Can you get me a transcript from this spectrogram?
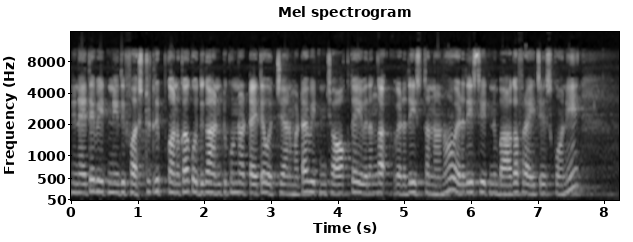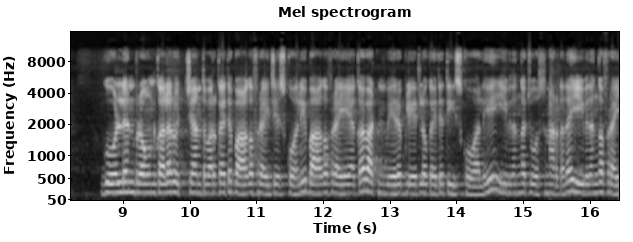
నేనైతే వీటిని ఇది ఫస్ట్ ట్రిప్ కనుక కొద్దిగా అంటుకున్నట్టు అయితే వచ్చాయనమాట వీటిని చాక్తో ఈ విధంగా విడదీస్తున్నాను. విడదీసి వీటిని బాగా ఫ్రై చేసుకొని గోల్డెన్ బ్రౌన్ కలర్ వచ్చేంత వరకు అయితే బాగా ఫ్రై చేసుకోవాలి. బాగా ఫ్రై అయ్యాక వాటిని వేరే ప్లేట్లోకి అయితే తీసుకోవాలి. ఈ విధంగా చూస్తున్నారు కదా ఈ విధంగా ఫ్రై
